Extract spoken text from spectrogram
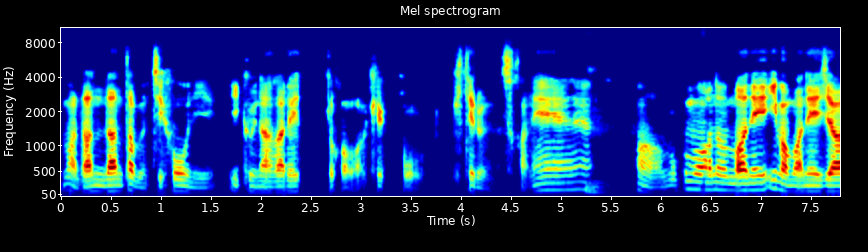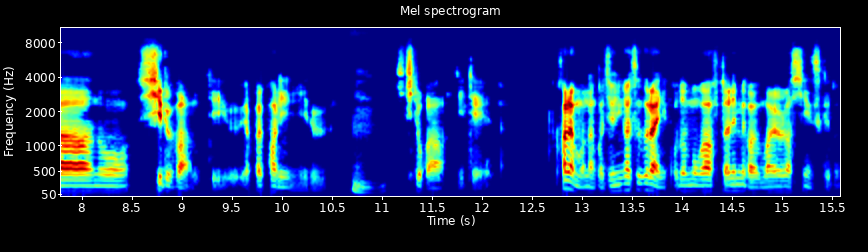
まあ、だんだん多分地方に行く流れとかは結構来てるんですかね。まあ、僕もあの、マネ、今マネージャーのシルバンっていう、やっぱりパリにいるうん。人がいて、彼もなんか12月ぐらいに子供が2人目が生まれるらしいんですけど、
